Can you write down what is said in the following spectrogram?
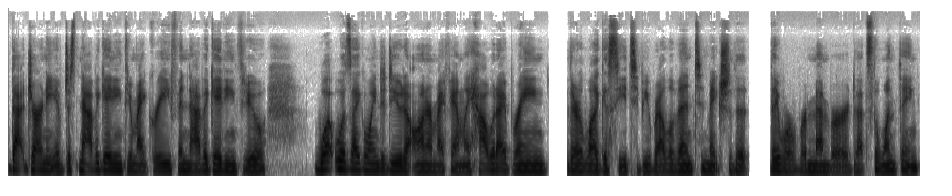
That journey of just navigating through my grief and navigating through what was I going to do to honor my family? How would I bring their legacy to be relevant and make sure that they were remembered? That's the one thing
